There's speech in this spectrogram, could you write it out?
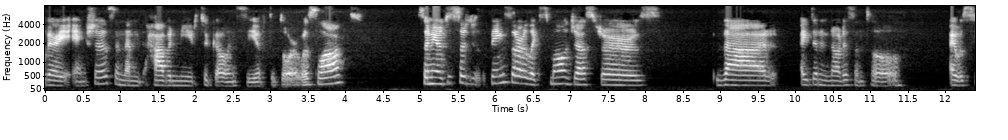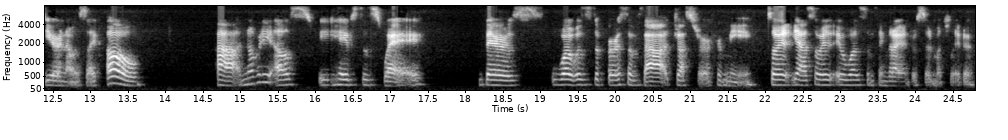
very anxious and then have a need to go and see if the door was locked so you know, just such things that are like small gestures that I didn't notice until I was here, and I was like, oh, uh, nobody else behaves this way. There's what was the birth of that gesture for me. So it, yeah, so it, it was something that I understood much later.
